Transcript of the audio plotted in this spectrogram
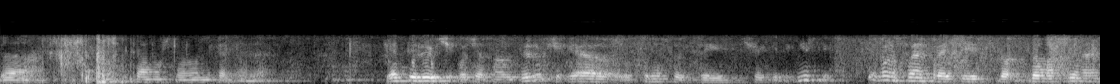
Да. Потому что ну, никак нельзя. Я перерывчик, вот сейчас надо перерывчик, я принесу свои еще какие-то книжки, и можем с вами пройти до, до машины.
